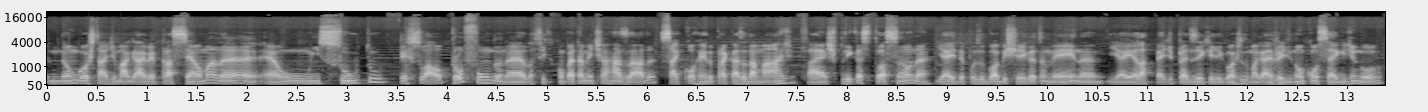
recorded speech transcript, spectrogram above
não gostar de MacGyver pra Selma, né? É um insulto pessoal profundo, né? Ela fica completamente arrasada, sai correndo pra casa da Marge, faz, explica a situação, né? E aí depois o Bob chega também, né? E aí ela pede pra dizer que ele gosta do MacGyver, ele não consegue de novo.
